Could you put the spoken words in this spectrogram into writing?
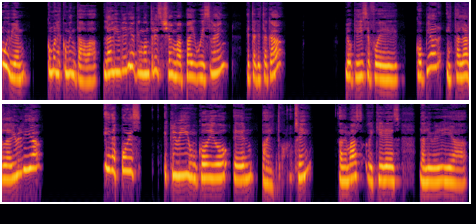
Muy bien, como les comentaba, la librería que encontré se llama PyWizline, esta que está acá. Lo que hice fue copiar, instalar la librería y después escribí un código en Python, ¿sí? Además requieres la librería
